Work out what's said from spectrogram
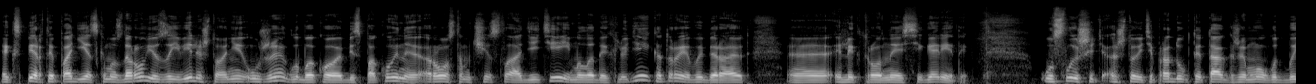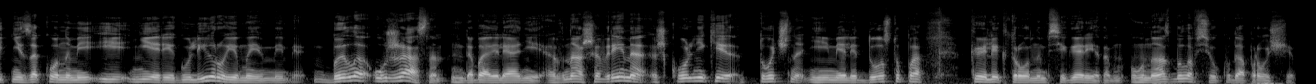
Эксперты по детскому здоровью заявили, что они уже глубоко обеспокоены ростом числа детей и молодых людей, которые выбирают э, электронные сигареты. Услышать, что эти продукты также могут быть незаконными и нерегулируемыми, было ужасно, добавили они. В наше время школьники точно не имели доступа к электронным сигаретам. У нас было все куда проще.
